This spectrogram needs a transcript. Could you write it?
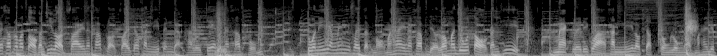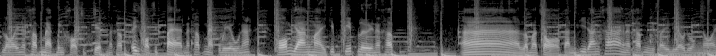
นะครับเรามาต่อกันที่หลอดไฟนะครับ หลอดไฟเจ้าคันนี้เป็นแบบฮาโลเจนนะครับผม ตัวนี้ยังไม่มีไฟตัดหมอกมาให้นะครับ เดี๋ยวเรามาดูต่อกันที่แม็กเลยดีกว่า คันนี้เราจัดทรงลงแม็กมาให้เรียบร้อยนะครับแม็กเป็นขอบ 17 นะครับ เอ้ยขอบ 18 นะครับแม็กเวลนะ พร้อมยางใหม่กิ๊บๆเลยนะครับอ่าเรามาต่อกันที่ด้านข้างนะครับ มีไฟเลี้ยวดวงน้อย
